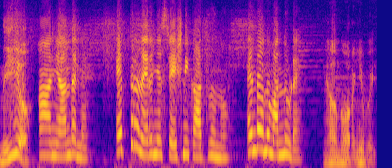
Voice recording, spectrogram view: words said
നീയോ? ആ ഞാൻ തന്നെ. എത്ര നേരം ഞാൻ സ്റ്റേഷനിൽ കാത്തു നിന്നു? എന്താ ഒന്ന് വന്നൂടെ? ഞാൻ ഒന്ന് ഉറങ്ങിപ്പോയി.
